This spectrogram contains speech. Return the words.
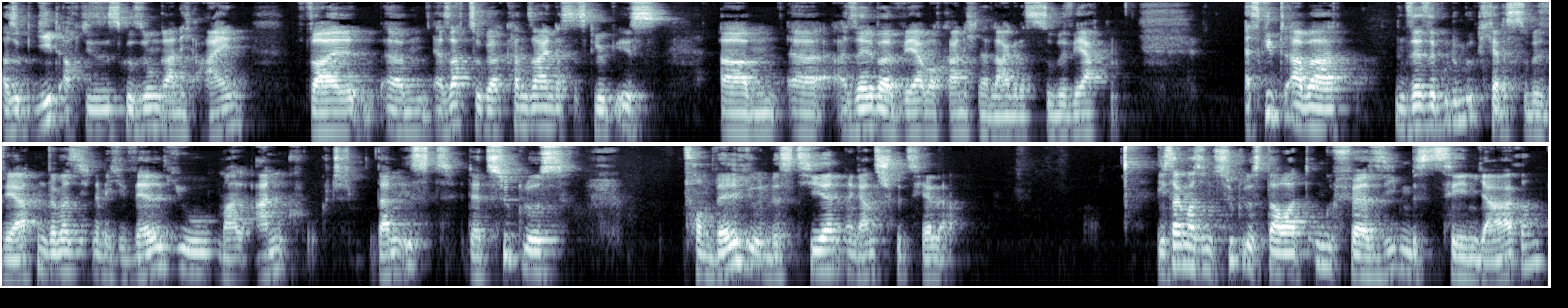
also geht auch diese Diskussion gar nicht ein, weil ähm, er sagt sogar, kann sein, dass es Glück ist. Ähm, äh, selber wäre aber auch gar nicht in der Lage, das zu bewerten. Es gibt aber eine sehr, sehr gute Möglichkeit, das zu bewerten. Wenn man sich nämlich Value mal anguckt, dann ist der Zyklus vom Value-Investieren ein ganz spezieller. Ich sage mal, so ein Zyklus dauert ungefähr sieben bis zehn Jahre.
